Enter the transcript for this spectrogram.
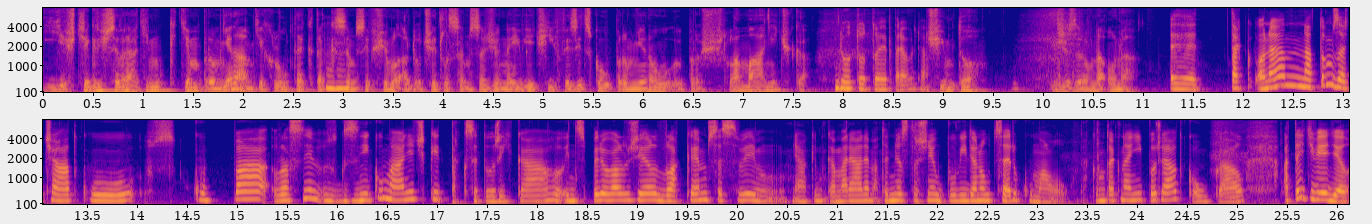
Ještě když se vrátím k těm proměnám těch loutek, tak mm-hmm. jsem si všiml a dočetl jsem se, že největší fyzickou proměnou prošla Mánička. No to, to je pravda. Čím to, že zrovna ona? E, tak ona na tom začátku skupa vlastně k vzniku Máničky, tak se to říká, ho inspiroval, že jel vlakem se svým nějakým kamarádem a ten měl strašně upovídanou dcerku malou. Tak on tak na ní pořád koukal a teď věděl,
